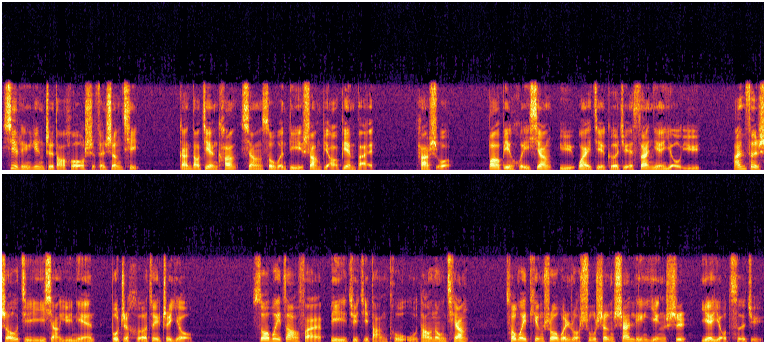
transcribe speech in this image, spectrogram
谢灵运知道后十分生气，赶到建康向宋文帝上表辩白。他说：“抱病回乡，与外界隔绝三年有余，安分守己已享余年，不知何罪之有。所谓造反，必聚集党徒，舞刀弄枪。从未听说文弱书生、山林隐士也有此举。”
